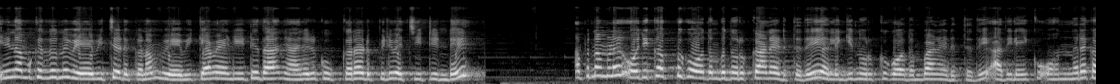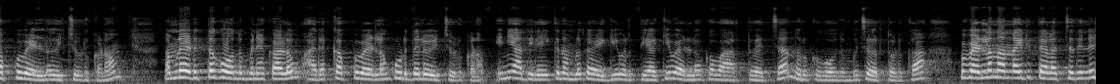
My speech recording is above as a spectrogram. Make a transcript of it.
ഇനി നമുക്കിതൊന്ന് വേവിച്ചെടുക്കണം. വേവിക്കാൻ വേണ്ടിയിട്ട് ഇതാ ഞാനൊരു കുക്കർ അടുപ്പിൽ വെച്ചിട്ടുണ്ട്. അപ്പോൾ നമ്മൾ ഒരു കപ്പ് ഗോതമ്പ് നുറുക്കാണ് എടുത്തത്. അല്ലെങ്കിൽ നുറുക്ക് ഗോതമ്പാണ് എടുത്തത്. അതിലേക്ക് ഒന്നര കപ്പ് വെള്ളം ഒഴിച്ചു കൊടുക്കണം. നമ്മൾ എടുത്ത ഗോതമ്പിനേക്കാളും അര കപ്പ് വെള്ളം കൂടുതൽ ഒഴിച്ചു കൊടുക്കണം. ഇനി അതിലേക്ക് നമ്മൾ കഴുകി വൃത്തിയാക്കി വെള്ളമൊക്കെ വാർത്ത് വെച്ച നുറുക്ക് ഗോതമ്പ് ചേർത്ത് കൊടുക്കുക. അപ്പോൾ വെള്ളം നന്നായിട്ട് തിളച്ചതിന്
